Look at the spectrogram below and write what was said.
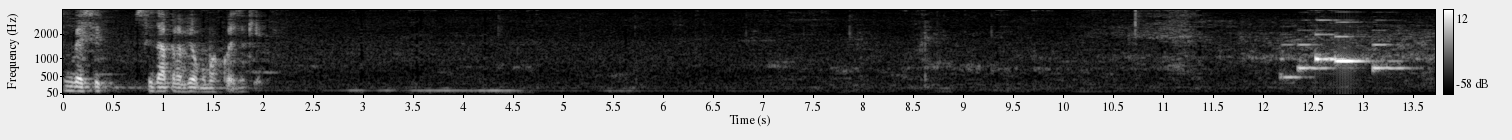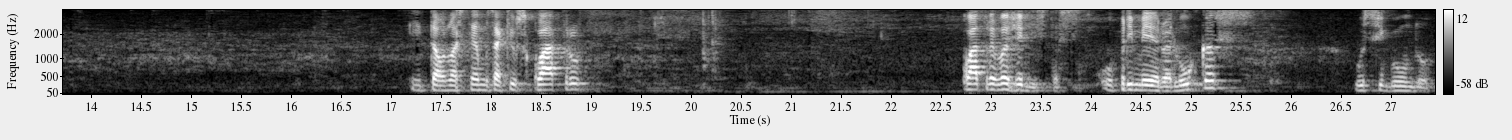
Vamos ver se, se dá para ver alguma coisa aqui. Então, nós temos aqui os quatro, quatro evangelistas. O primeiro é Lucas, o segundo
